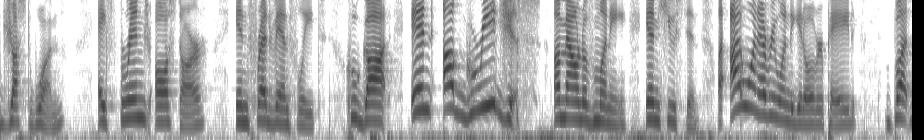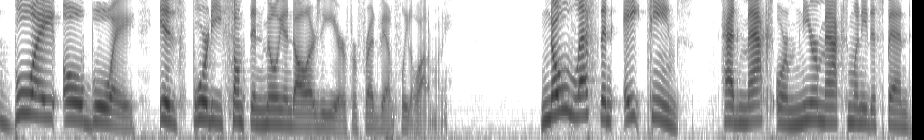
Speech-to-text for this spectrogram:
just one, a fringe all star in Fred VanVleet, who got an egregious amount of money in Houston. Like, I want everyone to get overpaid, but boy, oh boy, is 40 something million dollars a year for Fred VanVleet a lot of money. No less than eight teams had max or near max money to spend.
